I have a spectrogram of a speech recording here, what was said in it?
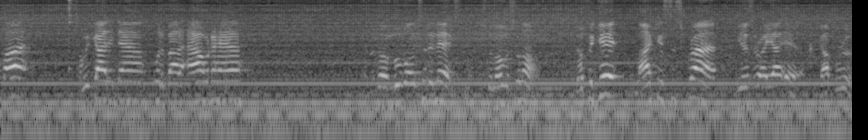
spot, but we got it down, what, about an hour and a half? And we're gonna move on to the next one. Shalom, shalom. Don't forget, like and subscribe, Israel Yael. God Baruch.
